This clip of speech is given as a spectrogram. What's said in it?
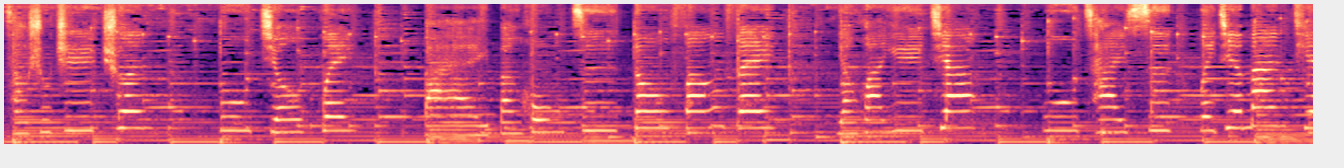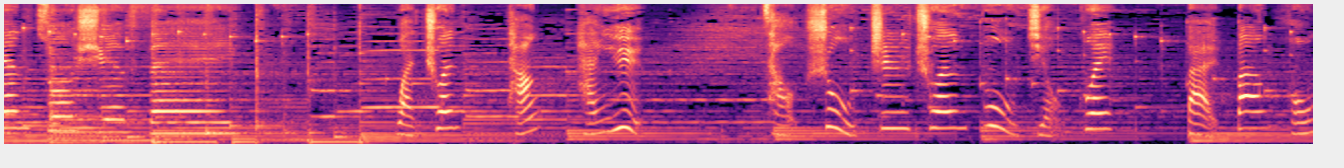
草树知春不久归，百般红紫都芳菲。杨花榆荚五彩丝，惟解满天作晚春》唐·韩愈。草树知春不久归，百般红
